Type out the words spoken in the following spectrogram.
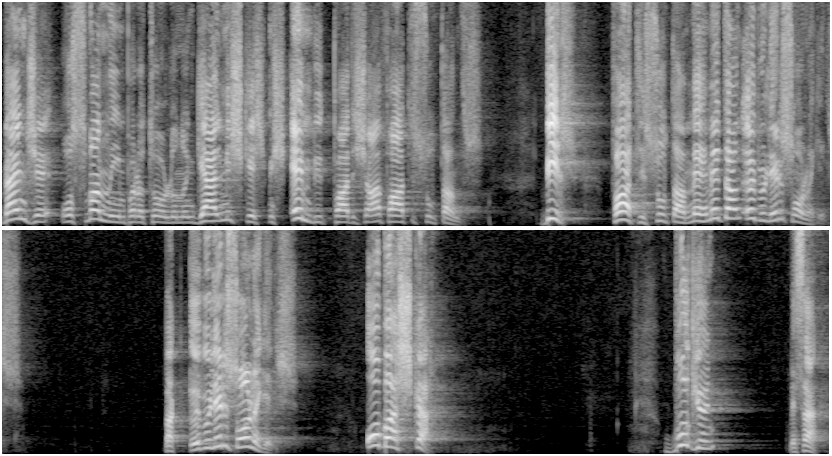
bence Osmanlı İmparatorluğu'nun gelmiş geçmiş en büyük padişahı Fatih Sultan'dır. Bir, Fatih Sultan Mehmet Han öbürleri sonra gelir. Bak öbürleri sonra gelir. O başka. Bugün mesela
